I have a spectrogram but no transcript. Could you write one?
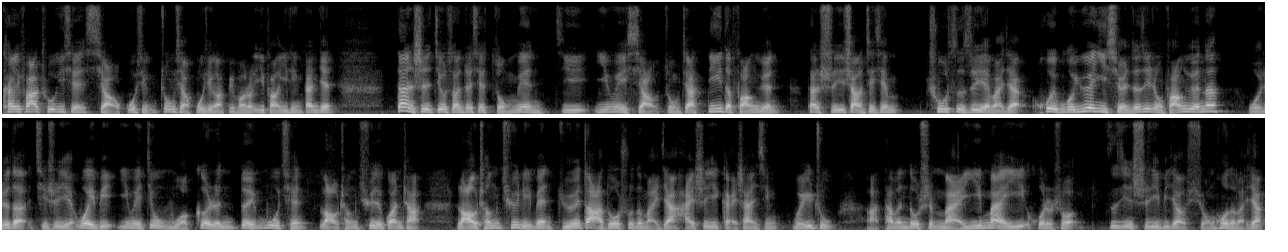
开发出一些小户型、中小户型啊，比方说一房一厅单间。但是就算这些总面积因为小、总价低的房源，但实际上这些。初次置业买家会不会愿意选择这种房源呢？我觉得其实也未必，因为就我个人对目前老城区的观察，老城区里面绝大多数的买家还是以改善型为主啊，他们都是买一卖一，或者说资金实力比较雄厚的买家，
